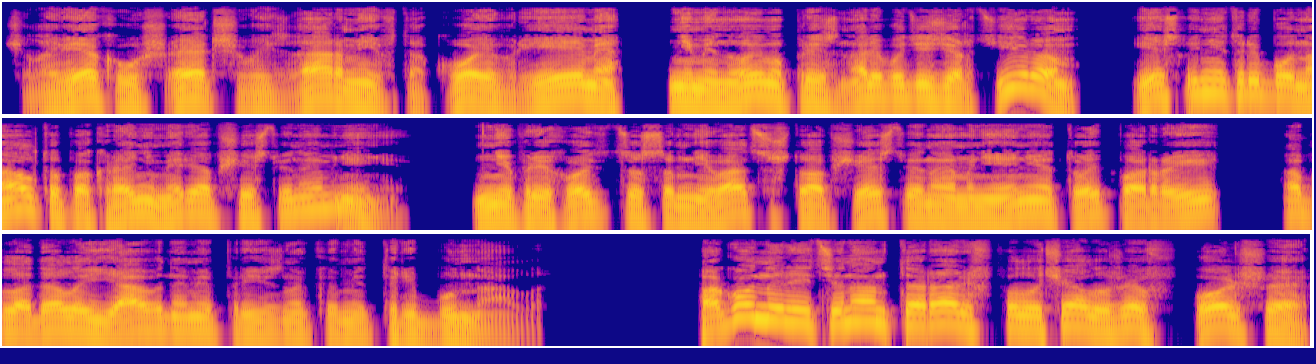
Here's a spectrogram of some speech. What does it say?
Человека, ушедшего из армии в такое время, неминуемо признали бы дезертиром, если не трибунал, то, по крайней мере, общественное мнение. Не приходится сомневаться, что общественное мнение той поры обладало явными признаками трибунала. Погоны лейтенанта Ральф получал уже в Польше.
